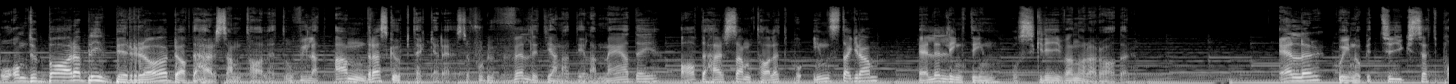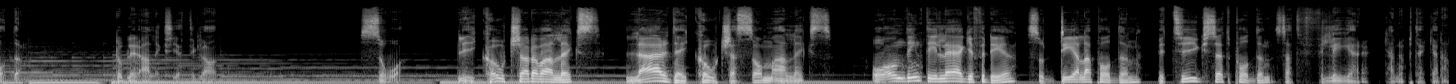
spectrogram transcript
och om du bara blir berörd av det här samtalet och vill att andra ska upptäcka det så får du väldigt gärna dela med dig av det här samtalet på Instagram eller LinkedIn och skriva några rader. Eller gå in och betygsätt podden. Då blir Alex jätteglad. Så, bli coachad av Alex, lär dig coacha som Alex och om det inte är läge för det så dela podden, betygsätt podden så att fler kan upptäcka den.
